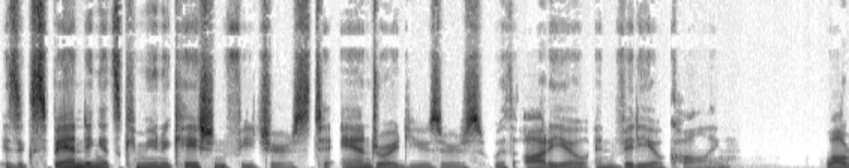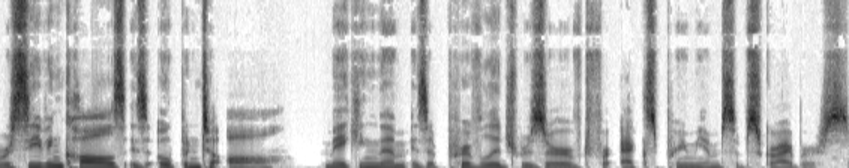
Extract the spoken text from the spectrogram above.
is expanding its communication features to Android users with audio and video calling. While receiving calls is open to all, making them is a privilege reserved for X Premium subscribers.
